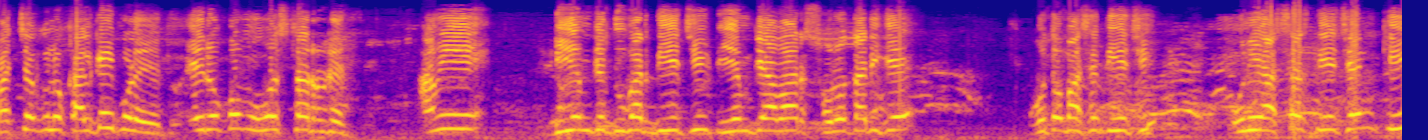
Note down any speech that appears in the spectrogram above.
বাচ্চাগুলো কালকেই পড়ে যেত। এরকম অবস্থা রোডের। আমি ডিএম কে দুবার দিয়েছি ডিএম কে আবার ষোলো তারিখে গত মাসে দিয়েছি। উনি আশ্বাস দিয়েছেন কি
